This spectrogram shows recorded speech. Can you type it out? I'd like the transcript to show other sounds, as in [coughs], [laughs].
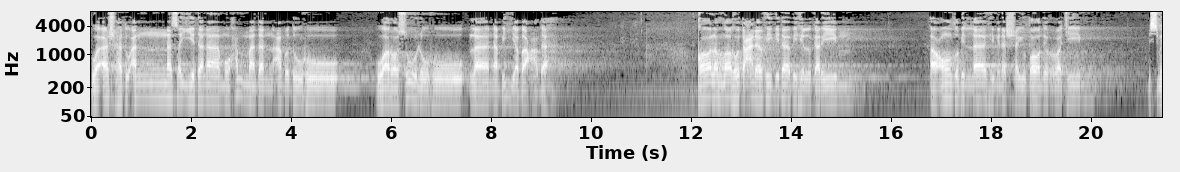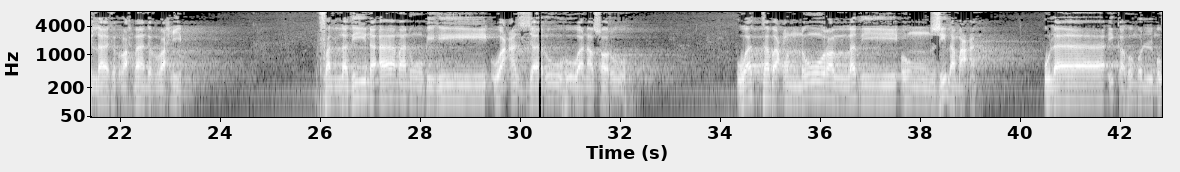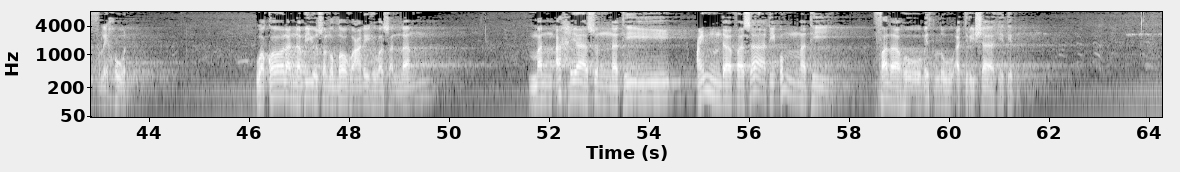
واشهد ان سيدنا محمدا عبده ورسوله لا نبي بعده قال الله تعالى في كتابه الكريم اعوذ بالله من الشيطان الرجيم بسم الله الرحمن الرحيم فالذين آمنوا به وعزروه ونصروه واتبعوا النور الذي أنزل معه أولئك هم المفلحون. وقال النبي صلى الله عليه وسلم من أحيا سنتي عند فساد أمتي فله مثل أجر شاهد.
